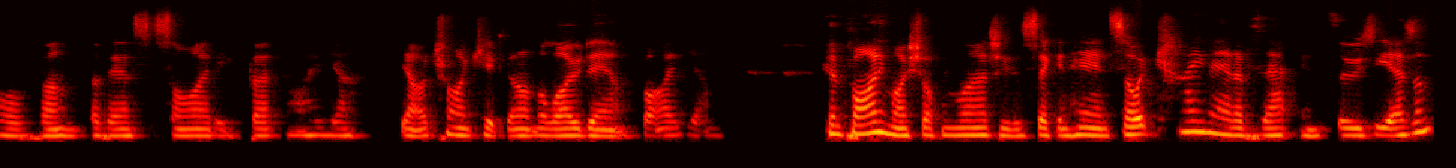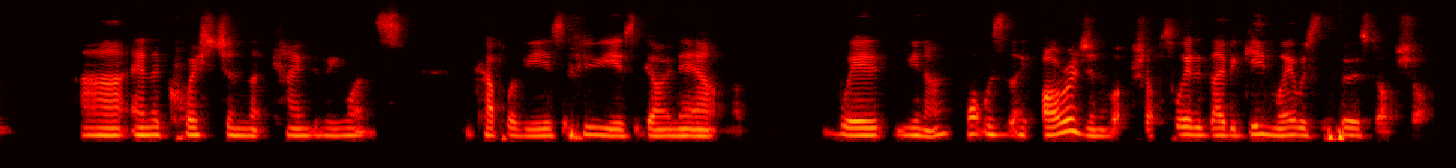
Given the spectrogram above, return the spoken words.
of um, of our society. But I uh, yeah, I try and keep that on the low down by um, confining my shopping largely to secondhand. So it came out of that enthusiasm uh, and a question that came to me once a couple of years, a few years ago now, where, you know, what was the origin of op shops? Where did they begin? Where was the first op shop?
